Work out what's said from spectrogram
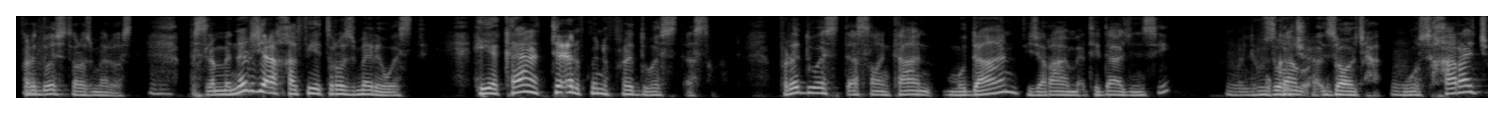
فريد ويست وروزماري ويست. مم. بس لما نرجع لخلفية روزماري ويست هي كانت تعرف من فريد ويست أصلا. فريد ويست أصلا كان مدان في جرائم اعتداء جنسي. اللي هو وكان زوجها. زوجها. وخرج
